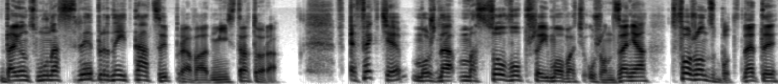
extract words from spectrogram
dając mu na srebrnej tacy prawa administratora. W efekcie można masowo przejmować urządzenia, tworząc botnety,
